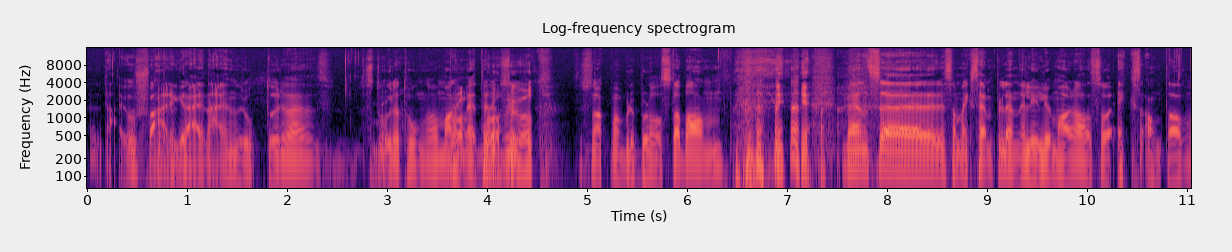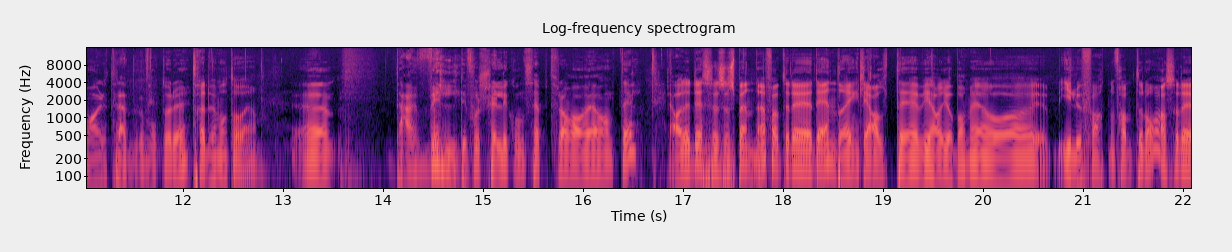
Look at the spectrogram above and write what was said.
Det er jo svære greier. Det er en rotor. Det er stor og tung og mange meter. Blåser godt. Snakk om å bli blåst av banen. Mens eh, som eksempel, denne Lilium har altså x antall mange 30 motorer. 30 motorer, ja. Eh, det er jo veldig forskjellig konsept fra hva vi er vant til. Ja, det er det som er så spennende. For det, det, endrer egentlig alt det vi har jobba med og, i luftfarten fram til nå. Altså det,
